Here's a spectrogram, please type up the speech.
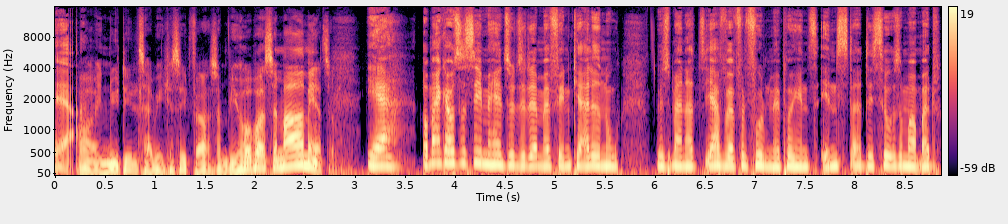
ja. og en ny deltager, vi ikke har set før, som vi håber at se meget mere til. Ja, Og man kan jo så se med hensyn til det der med at finde kærlighed nu, hvis man har, jeg har i hvert fald fulgt med på hendes Insta, det så som om, at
